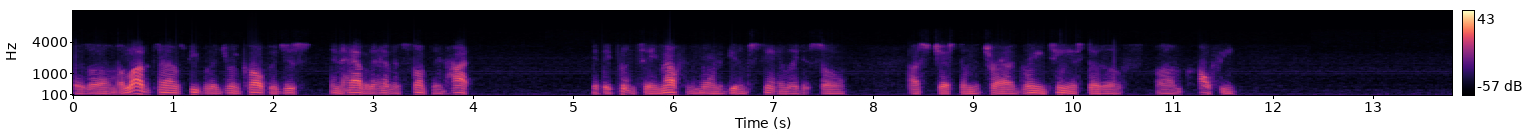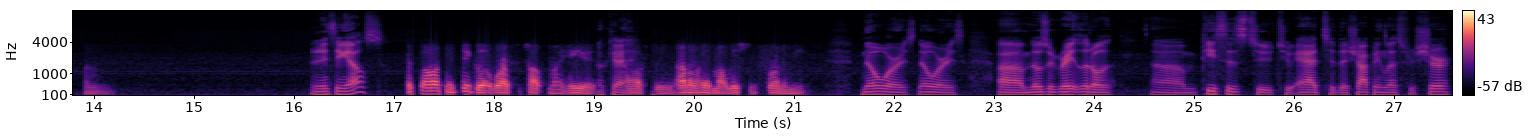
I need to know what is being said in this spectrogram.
Because um, a lot of times people that drink coffee are just in the habit of having something hot that they put into their mouth in the morning to get them stimulated. So I suggest them to try green tea instead of um, coffee. Um, Anything else? That's all I can think of right off the top of my head. Okay. I have to. I don't have my list in front of me. No worries, no worries. Um, those are great little um, pieces to, to add to the shopping list for sure,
